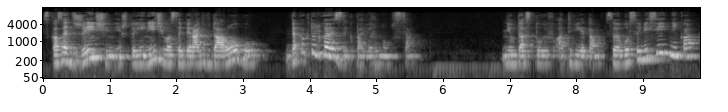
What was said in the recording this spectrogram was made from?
Сказать женщине, что ей нечего собирать в дорогу, да как только язык повернулся. Не удостоив ответом своего собеседника,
